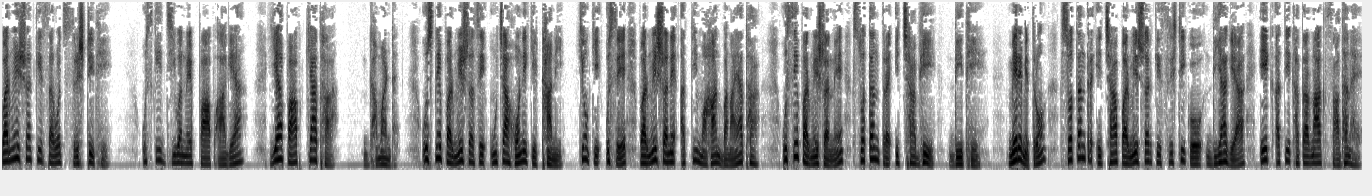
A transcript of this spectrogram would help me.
परमेश्वर की सर्वोच्च सृष्टि थी। उसके जीवन में पाप आ गया। यह पाप क्या था? घमंड। उसने परमेश्वर से ऊँचा होने की ठानी, क्योंकि उसे परमेश्वर ने अति महान बनाया था। उसे परमेश्वर ने स्वतंत्र इच्छा भी दी थी। मेरे मित्रों, स्वतंत्र इच्छा परमेश्वर की सृष्टि को दिया गया एक अति खतरनाक साधन है।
